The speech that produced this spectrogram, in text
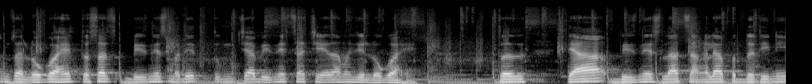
तुमचा लोगो आहे तसाच बिझनेसमध्ये तुमच्या बिझनेसचा चेहरा म्हणजे लोगो आहे. तर त्या बिझनेसला चांगल्या पद्धतीने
